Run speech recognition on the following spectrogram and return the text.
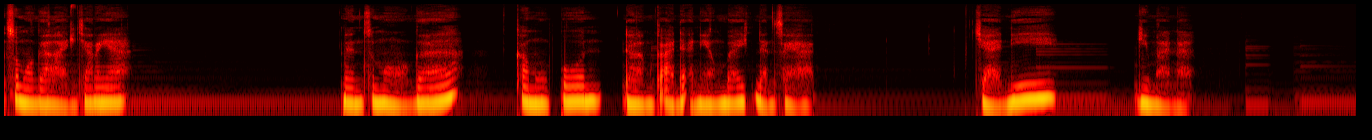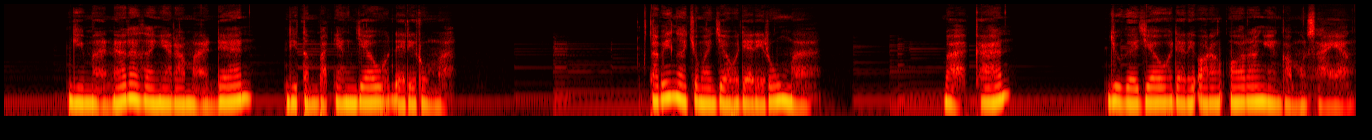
Semoga lancar ya. Dan semoga kamu pun dalam keadaan yang baik dan sehat. Jadi, gimana? Gimana rasanya Ramadan di tempat yang jauh dari rumah? Tapi nggak cuma jauh dari rumah, bahkan juga jauh dari orang-orang yang kamu sayang.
